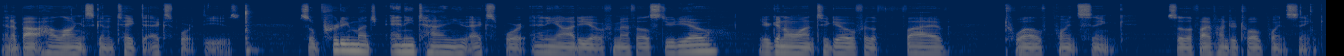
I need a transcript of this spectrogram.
and about how long it's going to take to export these. So pretty much anytime you export any audio from FL Studio, you're going to want to go for the 512 point sinc. So the 512 point sinc.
